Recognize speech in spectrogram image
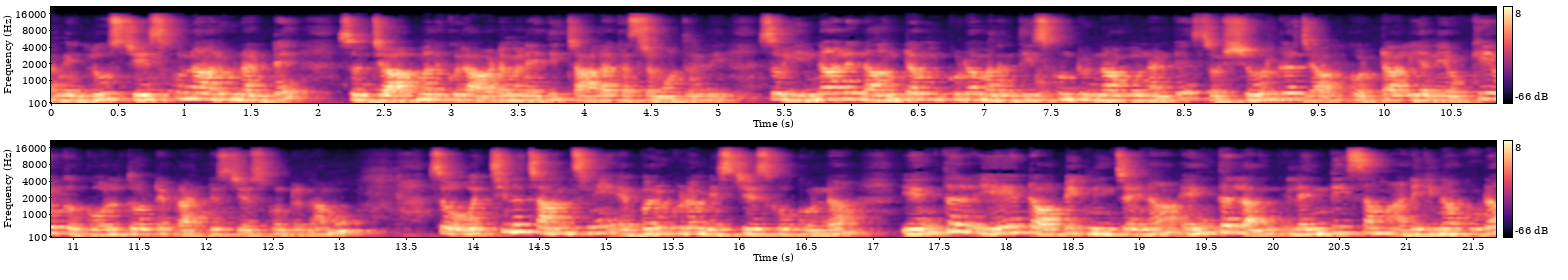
ఐ మీన్ లూజ్ చేసుకున్నారు అంటే సో జాబ్ మనకు రావడం అనేది చాలా కష్టమవుతుంది. సో ఇన్నాళ్ళ లాంగ్ టర్మ్ కూడా మనం తీసుకుంటున్నాము అంటే సో షూర్గా జాబ్ కొట్టాలి అనే ఒకే ఒక గోల్ తోటే ప్రాక్టీస్ చేసుకుంటున్నాము. సో వచ్చిన ఛాన్స్ని ఎవ్వరు కూడా మిస్ చేసుకోకుండా ఎంత ఏ టాపిక్ నుంచైనా ఎంత లెందీ సమ్ అడిగినా కూడా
